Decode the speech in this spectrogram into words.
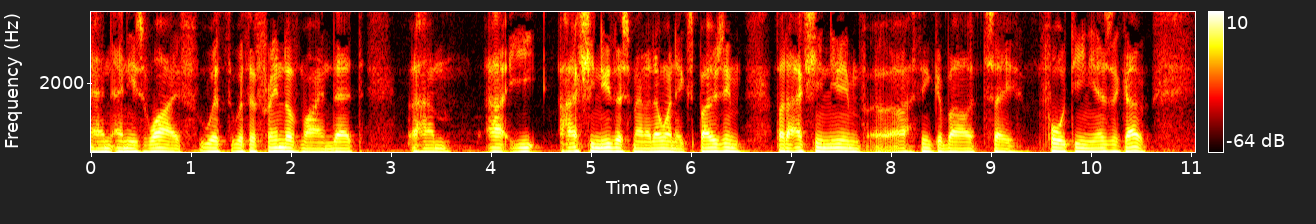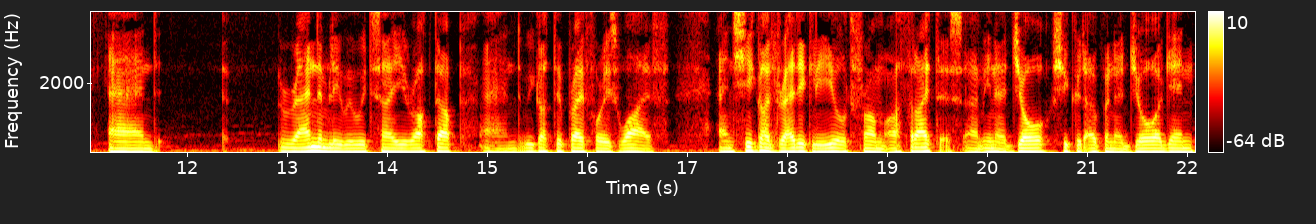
and, and his wife with, with a friend of mine that um, I, I actually knew this man. I don't want to expose him, but I actually knew him, uh, I think, about, say, 14 years ago. And randomly, we would say he rocked up and we got to pray for his wife. And she got radically healed from arthritis um, in her jaw. She could open her jaw again.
